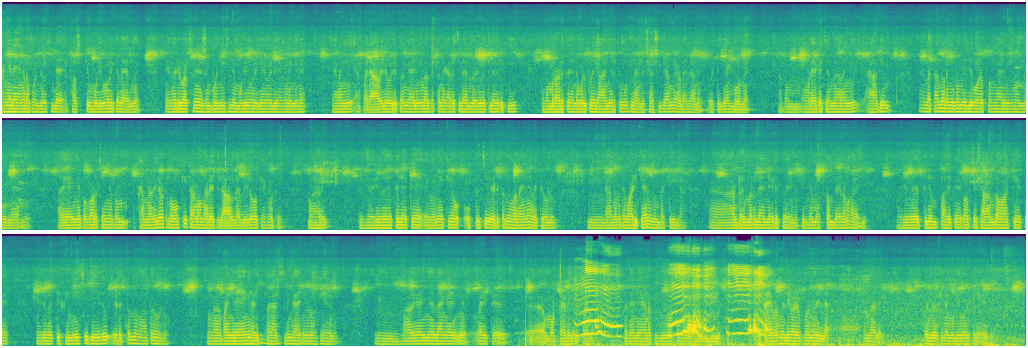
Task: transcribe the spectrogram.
അങ്ങനെ ഞങ്ങളുടെ പൊന്നൂസിന്റെ ഫസ്റ്റ് മുടി മുറിക്കലായിരുന്നു. അങ്ങനെ ഒരു വർഷത്തിന് ശേഷം പൊന്നൂസിന്റെ മുടി മുറിക്കാൻ വേണ്ടി ഞങ്ങളിങ്ങനെ ഇറങ്ങി. അപ്പോൾ രാവിലെ ഒരുക്കവും കാര്യങ്ങളൊക്കെ തന്നെ കരച്ചിലായിരുന്നു. ഒരു വീട്ടിൽ ഒരുക്കി. അപ്പോൾ നമ്മുടെ അടുത്ത് തന്നെ പുൽപ്പള്ളി കാഞ്ഞിരത്ത് ശശികാരന്റെ കടയിലാണ് വെട്ടിക്കാൻ പോകുന്നത്. അപ്പം അവിടെയൊക്കെ ചെന്ന് ഇറങ്ങി. ആദ്യം വെട്ടാൻ തുടങ്ങിയപ്പം വലിയ കുഴപ്പവും കാര്യങ്ങളൊന്നും ഇല്ലായിരുന്നു. അത് കഴിഞ്ഞപ്പോൾ കുറച്ച് കഴിഞ്ഞപ്പം കണ്ണടയിലോട്ട് നോക്കിയിട്ടാണോ എന്നറിയത്തില്ല ആളുടെ വിധമൊക്കെ അങ്ങോട്ട് മാറി. പിന്നെ ഒരു വിധത്തിലൊക്കെ എങ്ങനെയൊക്കെയോ ഒപ്പിച്ച് എടുത്തെന്ന് പറയാനേ പറ്റുള്ളൂ. ഉം, കാരണം മറ്റേ വടിക്കാനൊന്നും പറ്റിയില്ല. ആ ഡ്രിമ്മറിൽ തന്നെ എടുക്കുമായിരുന്നു പിന്നെ മൊത്തം ബഹളമായിരുന്നു. ഒരു വിധത്തിലും പതുക്കെ കുറച്ച് ശാന്തമാക്കിയൊക്കെ ഒരു വിധത്തിൽ ഫിനിഷ് ചെയ്തു എടുത്തെന്ന് മാത്രമേ ഉള്ളൂ. ഭയങ്കര ഏങ്ങലടിക്കുന്ന കരച്ചിലും കാര്യങ്ങളൊക്കെ ആയിരുന്നു. അത് കഴിഞ്ഞ് എല്ലാം കഴിഞ്ഞ് വൈകിട്ട് മുട്ടയുടെ ഇരിപ്പാണ്. അപ്പോൾ തന്നെ ഞങ്ങളുടെ കുഞ്ഞു മൊത്തം ടൈപ്പം വലിയ കുഴപ്പമൊന്നുമില്ല. എന്നാലും പൊന്നൂസിന്റെ മുടി മുറിക്കൽ കഴിഞ്ഞു.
